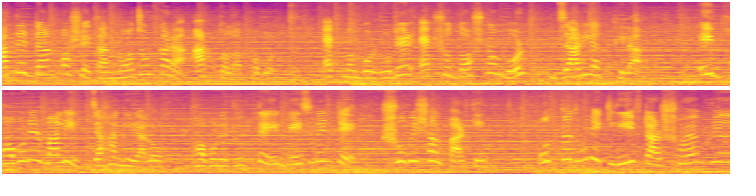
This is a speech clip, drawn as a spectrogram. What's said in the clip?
হাতের ডান পাশে তার নজর কাড়া আটতলা ভবন। এক নম্বর রোডের একশো দশ নম্বর জারিয়াত ভিলা। এই ভবনের মালিক জাহাঙ্গীর আলম। ভবনে ঢুকতেই বেজমেন্টে সুবিশাল পার্কিং। অত্যাধুনিক লিফট আর স্বয়ংক্রিয়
